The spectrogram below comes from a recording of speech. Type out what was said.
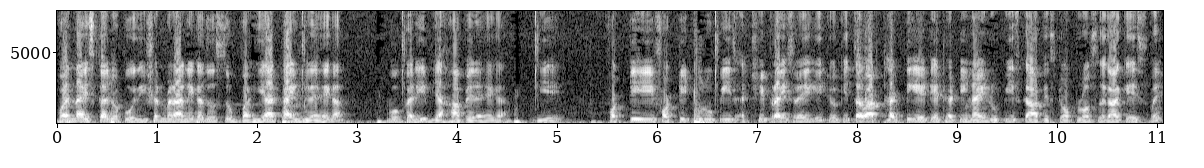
वरना इसका जो पोजीशन बनाने का दोस्तों, बढ़िया टाइम रहेगा, वो करीब यहाँ पे रहेगा। ये फोर्टी फोर्टी टू रुपीज़ अच्छी प्राइस रहेगी, क्योंकि तब आप थर्टी एट या थर्टी नाइन रुपीज़ का आप स्टॉप लॉस लगा के इसमें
